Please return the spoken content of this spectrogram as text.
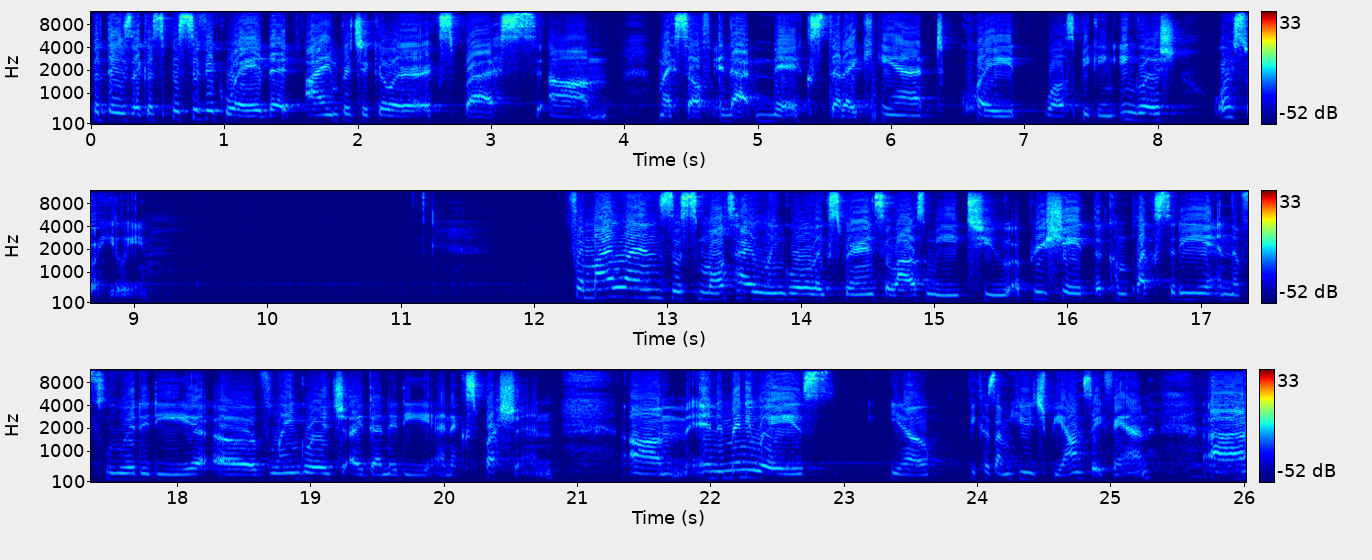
but there's like a specific way that I in particular express um, myself in that mix that I can't quite while speaking English or Swahili. From my lens, this multilingual experience allows me to appreciate the complexity and the fluidity of language, identity, and expression. Um, and in many ways, you know, because I'm a huge Beyonce fan. Uh,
